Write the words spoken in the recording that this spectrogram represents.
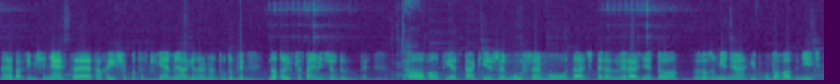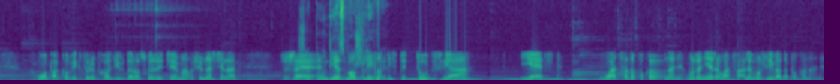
e, bardziej mi się nie chce, trochę ich się potestujemy, a generalnie mam to w dupie, no to już przestaję mieć to w dupie. Tak. Powód jest taki, że muszę mu dać teraz wyraźnie do zrozumienia i udowodnić chłopakowi, który wchodzi w dorosłe życie, ma 18 lat, że, Że bunt jest możliwy. no, instytucja jest łatwa do pokonania. Może nie, że łatwa, ale możliwa do pokonania.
